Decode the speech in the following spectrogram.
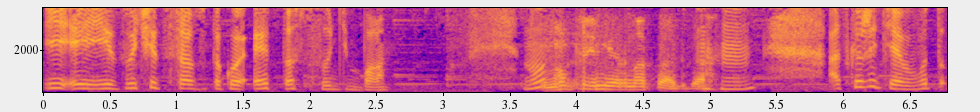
И, и звучит сразу такое «это судьба». Ну, ну примерно так, да. Угу. А скажите, вот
